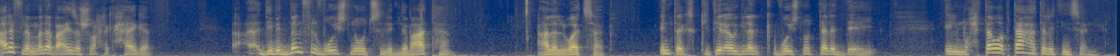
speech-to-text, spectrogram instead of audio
عارف لما أنا عايز أشرح لك حاجة؟ دي بتبان في ال voice notes اللي بنبعتها على الواتساب. أنت كتير قوي يجي لك voice note 3 دقايق. المحتوى بتاعها 30 ثانية.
